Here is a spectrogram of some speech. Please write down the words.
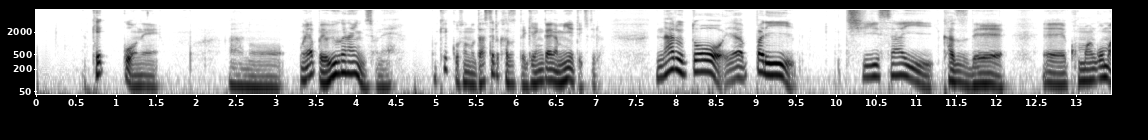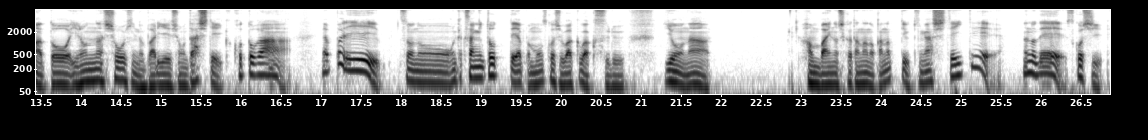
結構ね、あの、もうやっぱ余裕がないんですよね。結構その出せる数って限界が見えてきてる。なると、やっぱり小さい数で、えー、細々といろんな商品のバリエーションを出していくことが、やっぱり、その、お客さんにとってやっぱもう少しワクワクするような販売の仕方なのかなっていう気がしていて、なので少し、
